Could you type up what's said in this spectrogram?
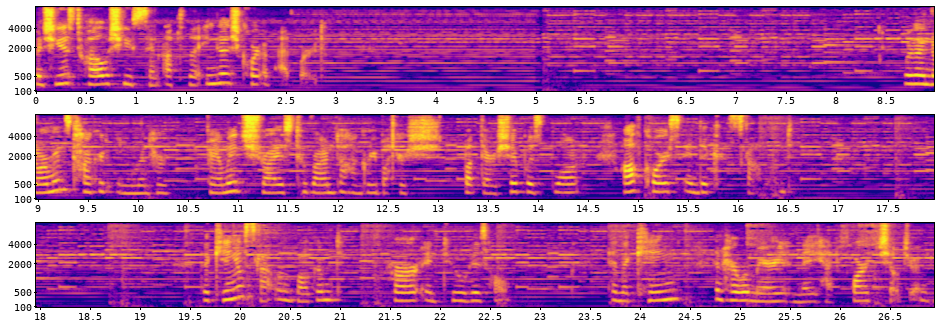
When she was 12, she was sent up to the English court of Edward. When the Normans conquered England, her family tries to run to Hungary, but, her but their ship was blown off course into Scotland. The King of Scotland welcomed her into his home, and the king and her were married and they had four children.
